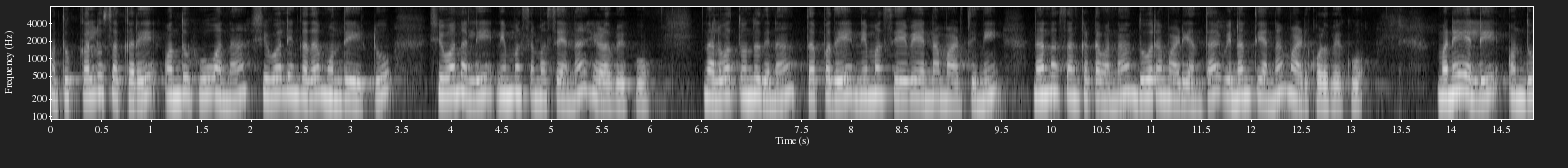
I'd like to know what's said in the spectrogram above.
ಮತ್ತು ಕಲ್ಲು ಸಕ್ಕರೆ, ಒಂದು ಹೂವನ್ನು ಶಿವಲಿಂಗದ ಮುಂದೆ ಇಟ್ಟು ಶಿವನಲ್ಲಿ ನಿಮ್ಮ ಸಮಸ್ಯೆಯನ್ನು ಹೇಳಬೇಕು. ನಲವತ್ತೊಂದು ದಿನ ತಪ್ಪದೆ ನಿಮ್ಮ ಸೇವೆಯನ್ನು ಮಾಡ್ತೀನಿ. ನನ್ನ ಸಂಕಟವನ್ನು ದೂರ ಮಾಡಿ ಅಂತ ವಿನಂತಿಯನ್ನು ಮಾಡಿಕೊಳ್ಬೇಕು. ಮನೆಯಲ್ಲಿ ಒಂದು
